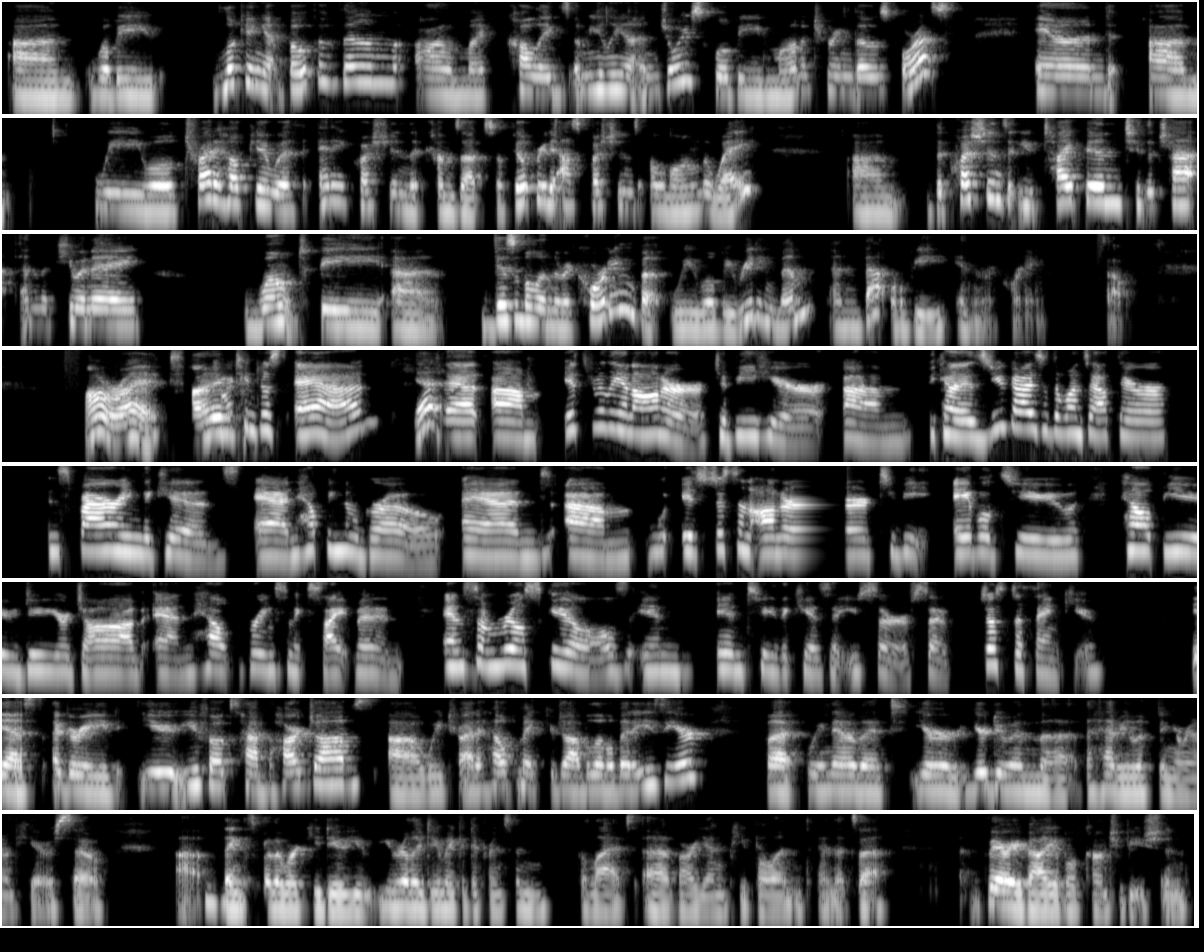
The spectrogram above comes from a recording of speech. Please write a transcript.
Um, we'll be looking at both of them, um, my colleagues Amelia and Joyce will be monitoring those for us. And um, we will try to help you with any question that comes up. So feel free to ask questions along the way. Um, the questions that you type into the chat and the Q&A won't be uh, visible in the recording, but we will be reading them and that will be in the recording. So, all right. I can just add yeah. that um, it's really an honor to be here um, because you guys are the ones out there inspiring the kids and helping them grow. And um, it's just an honor to be able to help you do your job and help bring some excitement and, and some real skills in into the kids that you serve. So just a thank you. Yes, agreed. You you folks have the hard jobs. Uh, we try to help make your job a little bit easier but we know that you're you're doing the the heavy lifting around here. So uh, mm-hmm. thanks for the work you do. You you really do make a difference in the lives of our young people, and and it's a very valuable contribution.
